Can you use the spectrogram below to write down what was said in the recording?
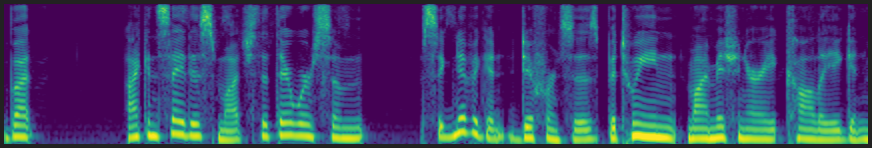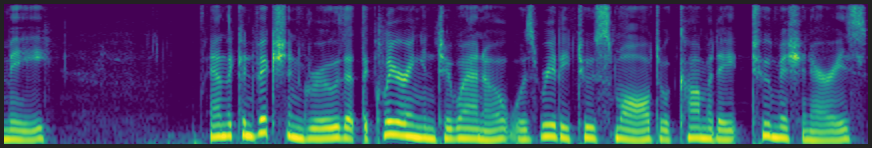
but I can say this much that there were some significant differences between my missionary colleague and me, and the conviction grew that the clearing in Tuano was really too small to accommodate two missionaries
